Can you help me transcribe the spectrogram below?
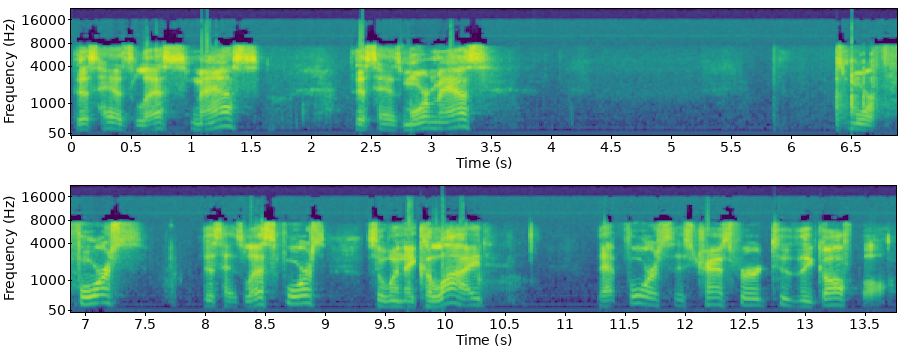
This has less mass. This has more mass It's more force. This has less force. So when they collide, that force is transferred to the golf ball.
